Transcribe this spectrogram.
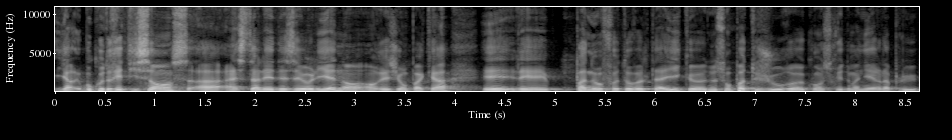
il y a beaucoup de réticence à installer des éoliennes en, région PACA et les panneaux photovoltaïques euh, ne sont pas toujours euh, construits de manière la plus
